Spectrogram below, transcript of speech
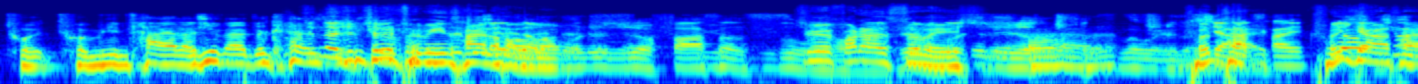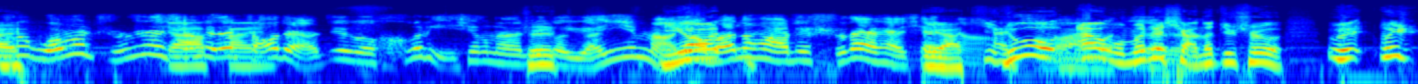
纯纯凭猜了，现在就开始真的是真纯凭猜了，好吗？我们这是发散思维，这是发散思维这是纯思维纯纯猜瞎猜。纯瞎猜就是。我们只是想给他找点这个合理性的这个原因嘛，你要要不然的话这实在太对呀牵强。，如果按我们这想的，就是为为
